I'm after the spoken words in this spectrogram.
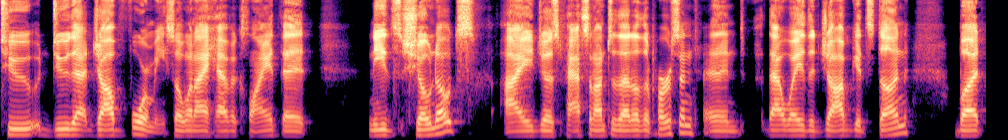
to do that job for me. So when I have a client that needs show notes, I just pass it on to that other person, and that way the job gets done. But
